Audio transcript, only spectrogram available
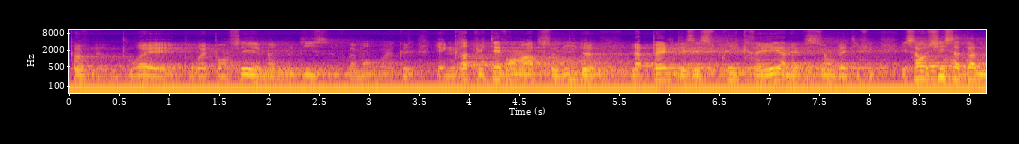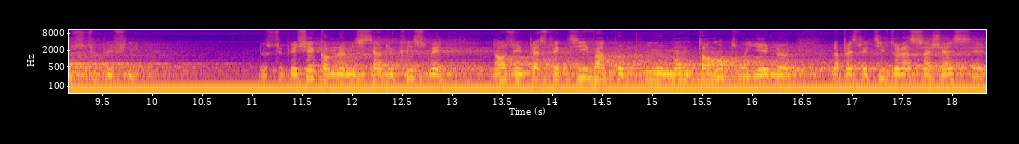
peuvent, pourraient, penser et même disent vraiment qu'il y a une gratuité vraiment absolue de l'appel des esprits créés à la vision béatifique. Et ça aussi, ça doit nous stupéfier nous stupéfier comme le mystère du Christ, mais dans une perspective un peu plus montante, vous voyez, la perspective de la sagesse. Et,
